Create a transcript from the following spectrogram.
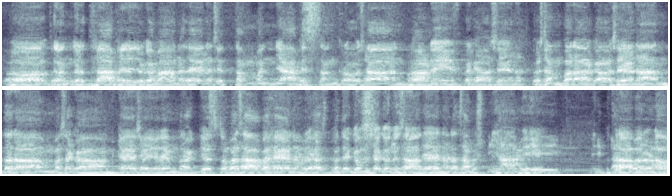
योग्रङ्गर्ध्राभिर्युगमानदेन चित्तम् मन्याभिः सङ्क्रोशान् प्राणैः प्रकाशेन त्वचम् पराकाशेनान्तराम् वशकान् केशैरिम् द्रग्यस्त्वपसावहेन बृहस्पतिगुंशगुनिसादेन रथमुष्ण्याभिः निद्रावरुणौ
